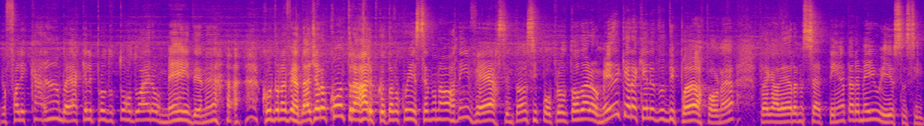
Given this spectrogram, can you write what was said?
eu falei, caramba, é aquele produtor do Iron Maiden, né? Quando na verdade era o contrário, porque eu estava conhecendo na ordem inversa. Então, assim, pô, o produtor do Iron Maiden que era aquele do Deep Purple, né? Pra galera nos 70 era meio isso, assim.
